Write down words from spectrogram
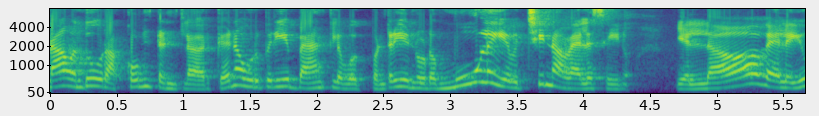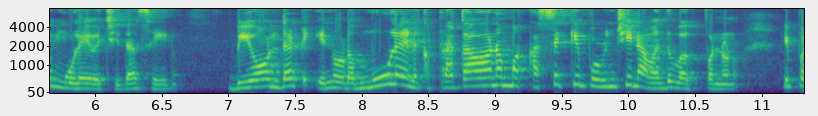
நான் வந்து ஒரு அக்கௌண்டண்ட்டில் இருக்கேன். நான் ஒரு பெரிய பேங்க்கில் ஒர்க் பண்ணுறேன் என்னோட மூளையை வச்சு நான் வேலை செய்யணும். எல்லா வேலையும் மூளையை வச்சு தான் செய்யணும். பியாண்ட் தட் என்னோட மூளை எனக்கு பிரதானமாக கசக்கி புழிஞ்சு நான் வந்து ஒர்க் பண்ணணும். இப்போ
